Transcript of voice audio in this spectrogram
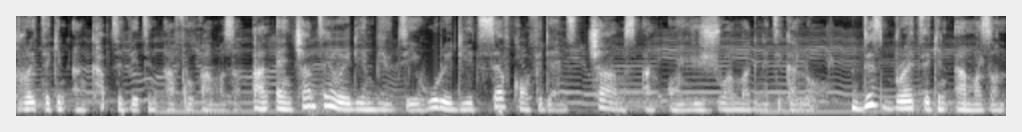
breathtaking, and captivating Afro Amazon, an enchanting radiant beauty who radiates self confidence, charms, and unusual magnetic allure. This breathtaking Amazon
